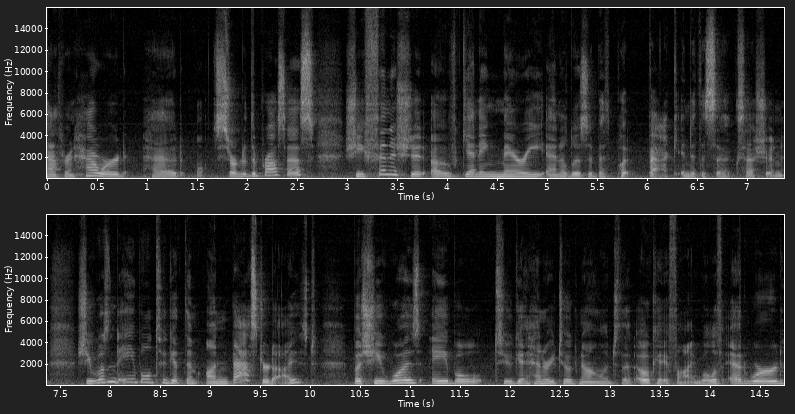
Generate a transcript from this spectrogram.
Catherine Howard had started the process. She finished it of getting Mary and Elizabeth put back into the succession. She wasn't able to get them unbastardized, but she was able to get Henry to acknowledge that okay, fine. Well, if Edward,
